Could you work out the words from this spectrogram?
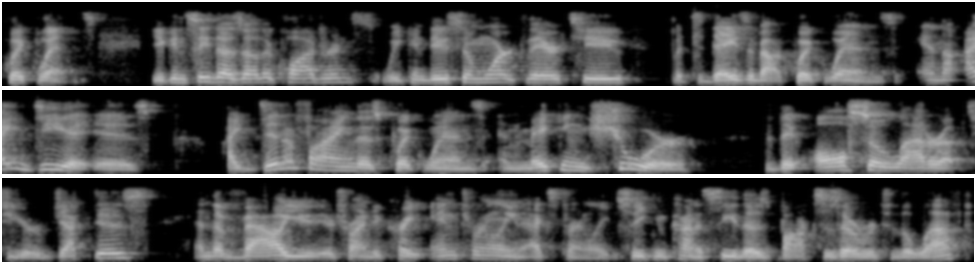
quick wins. You can see those other quadrants. We can do some work there too, but today's about quick wins. And the idea is identifying those quick wins and making sure that they also ladder up to your objectives and the value you're trying to create internally and externally. So you can kind of see those boxes over to the left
